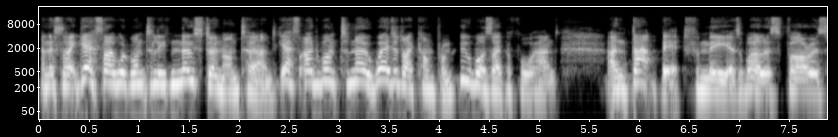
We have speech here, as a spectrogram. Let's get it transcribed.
And it's like, yes, I would want to leave no stone unturned. Yes, I'd want to know where did I come from? Who was I beforehand? And that bit for me, as well, as far as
